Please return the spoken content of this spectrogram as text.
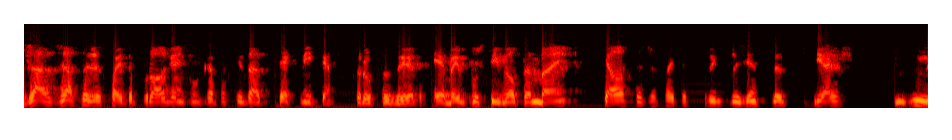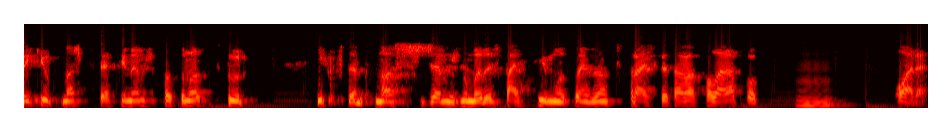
já, já seja feita por alguém com capacidade técnica para o fazer, é bem possível também que ela seja feita por inteligências artificiais naquilo que nós percepcionamos para o nosso futuro. E que, portanto, nós estejamos numa das tais simulações ancestrais que eu estava a falar há pouco. Uhum. Ora,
